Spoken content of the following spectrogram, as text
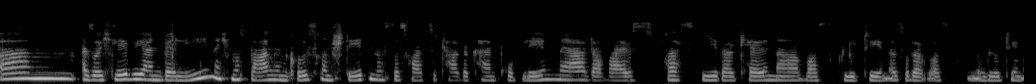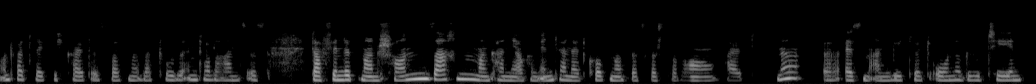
Ähm, also ich lebe ja in Berlin. Ich muss sagen, in größeren Städten ist das heutzutage kein Problem mehr. Da weiß fast jeder Kellner, was Gluten ist oder was eine Glutenunverträglichkeit ist, was eine Laktoseintoleranz ist. Da findet man schon Sachen. Man kann ja auch im Internet gucken, ob das Restaurant halt ne, äh, Essen anbietet ohne Gluten.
